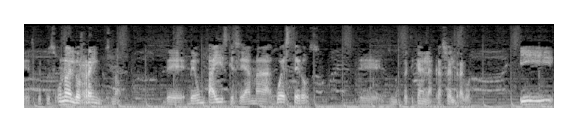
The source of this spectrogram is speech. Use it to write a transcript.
este pues uno de los reinos no de, de un país que se llama Westeros, eh, nos platican en la Casa del Dragón. Y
